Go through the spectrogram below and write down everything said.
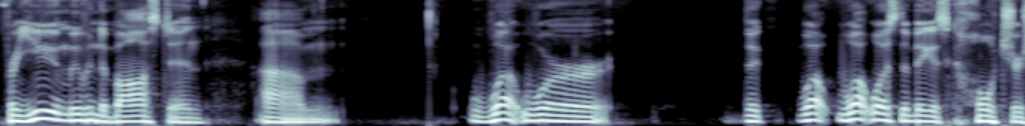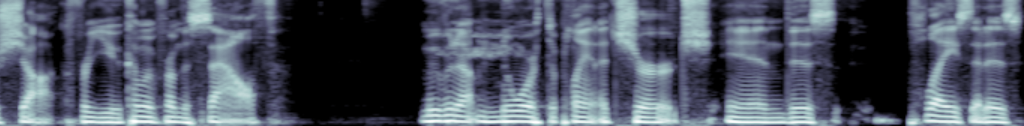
For you, moving to Boston, um, what were the what what was the biggest culture shock for you coming from the South? Moving up north to plant a church in this place that is,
